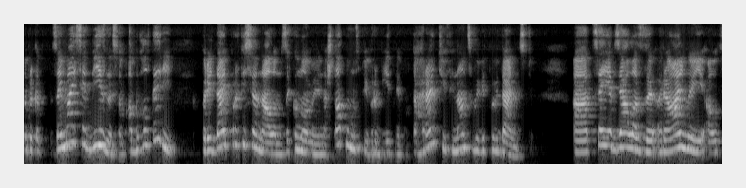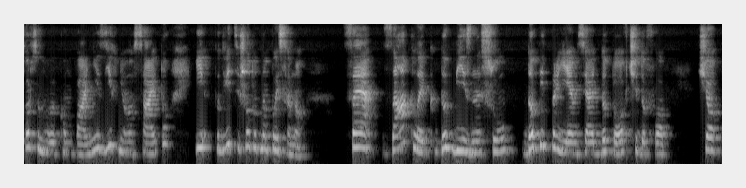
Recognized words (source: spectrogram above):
наприклад, займайся бізнесом, а бухгалтерії передай професіоналам з економією на штатному співробітнику та гарантією фінансової відповідальності. Це я взяла з реальної аутсорсингової компанії, з їхнього сайту. І подивіться, що тут написано. Це заклик до бізнесу, до підприємця, до ТОВ чи до ФОП, що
